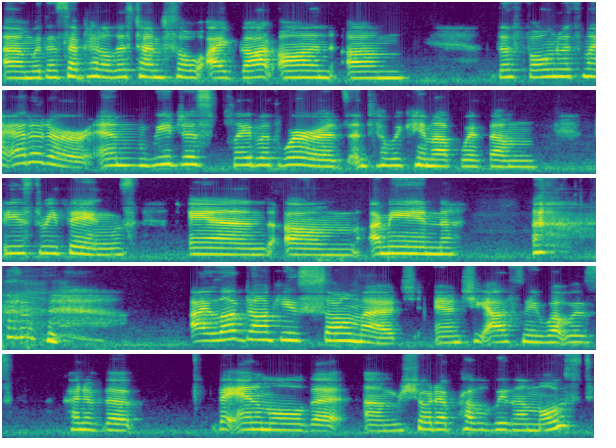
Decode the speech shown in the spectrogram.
um, with a subtitle this time. So I got on um, the phone with my editor, and we just played with words until we came up with um, these three things. And um, I mean, I love donkeys so much, and she asked me what was kind of the the animal that um, showed up probably the most,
